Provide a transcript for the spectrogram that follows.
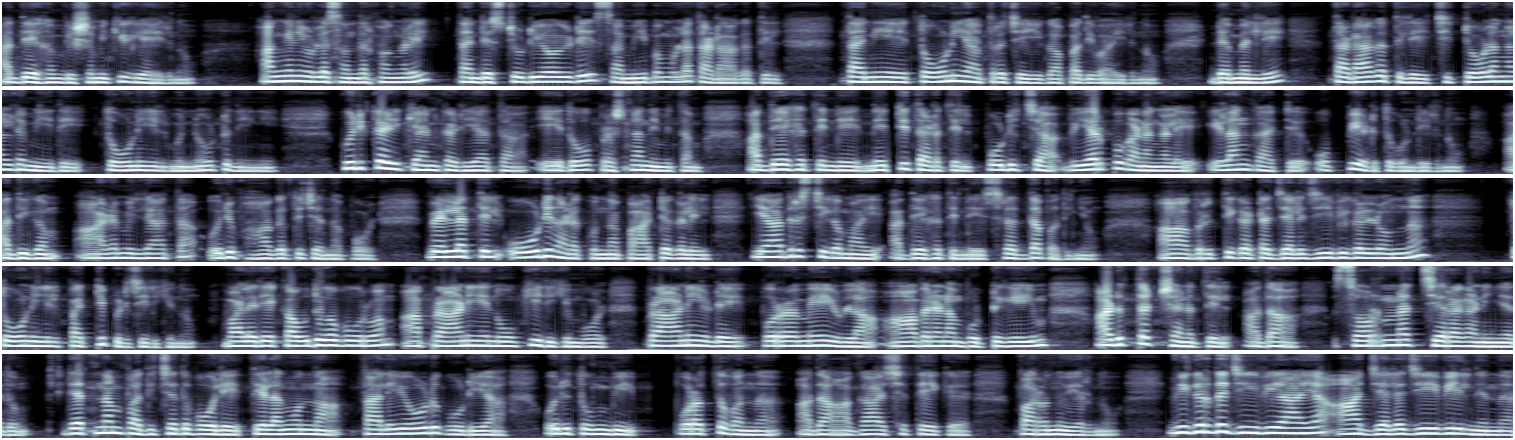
അദ്ദേഹം വിഷമിക്കുകയായിരുന്നു. അങ്ങനെയുള്ള സന്ദർഭങ്ങളിൽ തന്റെ സ്റ്റുഡിയോയുടെ സമീപമുള്ള തടാകത്തിൽ തനിയെ തോണിയാത്ര ചെയ്യുക പതിവായിരുന്നു. ഡെമല്ലെ തടാകത്തിലെ ചിറ്റോളങ്ങളുടെ മീതെ തോണിയിൽ മുന്നോട്ടു നീങ്ങി. കുരുക്കഴിക്കാൻ കഴിയാത്ത ഏതോ പ്രശ്നനിമിത്തം അദ്ദേഹത്തിന്റെ നെറ്റിത്തടത്തിൽ പൊടിച്ച വിയർപ്പു കണങ്ങളെ ഇളങ്കാറ്റ് ഒപ്പിയെടുത്തുകൊണ്ടിരുന്നു. അധികം ആഴമില്ലാത്ത ഒരു ഭാഗത്തു ചെന്നപ്പോൾ വെള്ളത്തിൽ ഓടി നടക്കുന്ന പാറ്റകളിൽ യാദൃശ്ചികമായി അദ്ദേഹത്തിന്റെ ശ്രദ്ധ പതിഞ്ഞു. ആ വൃത്തികെട്ട ജലജീവികളിലൊന്ന് തോണിയിൽ പറ്റിപ്പിടിച്ചിരിക്കുന്നു. വളരെ കൗതുകപൂർവം ആ പ്രാണിയെ നോക്കിയിരിക്കുമ്പോൾ പ്രാണിയുടെ പുറമേയുള്ള ആവരണം പൊട്ടുകയും അടുത്ത ക്ഷണത്തിൽ അതാ സ്വർണച്ചിറകണിഞ്ഞതും രത്നം പതിച്ചതുപോലെ തിളങ്ങുന്ന തലയോടുകൂടിയ ഒരു തുമ്പി പുറത്തു വന്ന് അത് ആകാശത്തേക്ക് പറന്നുയർന്നു. വികൃതജീവിയായ ആ ജലജീവിയിൽ നിന്ന്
